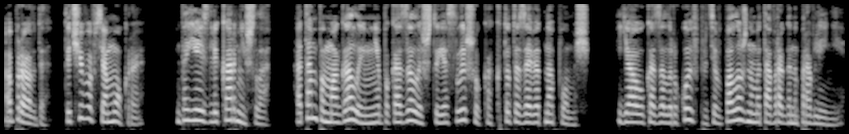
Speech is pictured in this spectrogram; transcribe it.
А правда, ты чего вся мокрая? Да я из лекарни шла, а там помогала, и мне показалось, что я слышу, как кто-то зовет на помощь. Я указала рукой в противоположном от оврага направлении.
